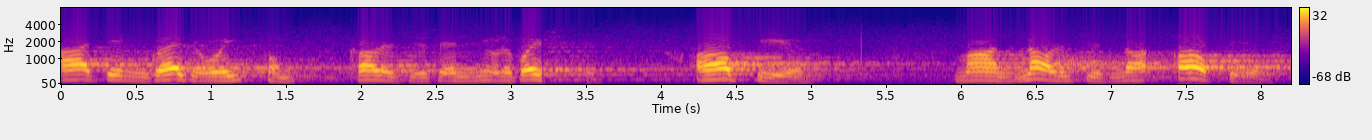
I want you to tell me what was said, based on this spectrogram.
I didn't graduate from colleges and universities of here, my knowledge is not of here.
